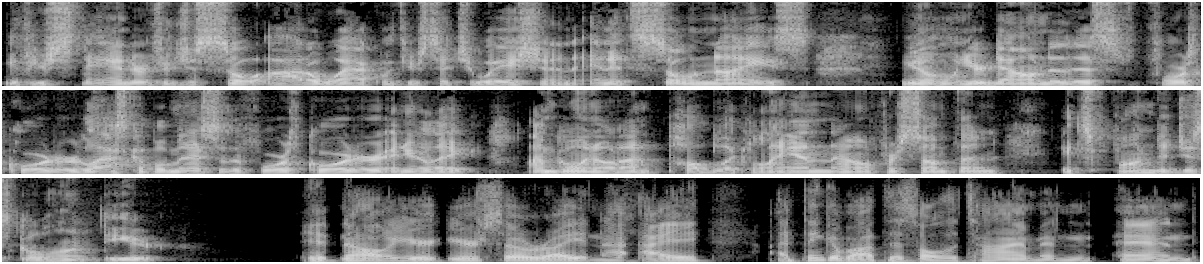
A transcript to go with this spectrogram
if your standards are just so out of whack with your situation. And it's so nice you know when you're down to this fourth quarter last couple minutes of the fourth quarter and you're like i'm going out on public land now for something. It's fun to just go hunt deer it, no, you're you're so right, and I, I I think about this all the time, and and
